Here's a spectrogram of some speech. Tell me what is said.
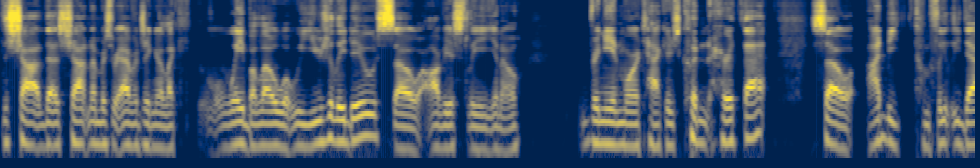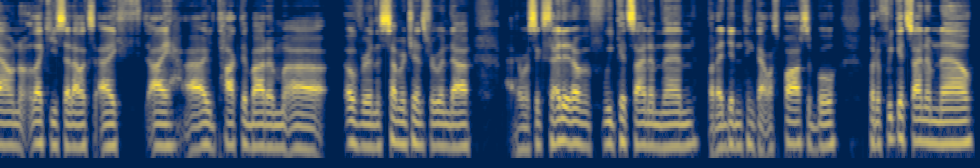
the shot the shot numbers we're averaging are like way below what we usually do. So obviously, you know, bringing in more attackers couldn't hurt that. So I'd be completely down. Like you said, Alex, I I I talked about him uh, over in the summer transfer window. I was excited of if we could sign him then, but I didn't think that was possible. But if we could sign him now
